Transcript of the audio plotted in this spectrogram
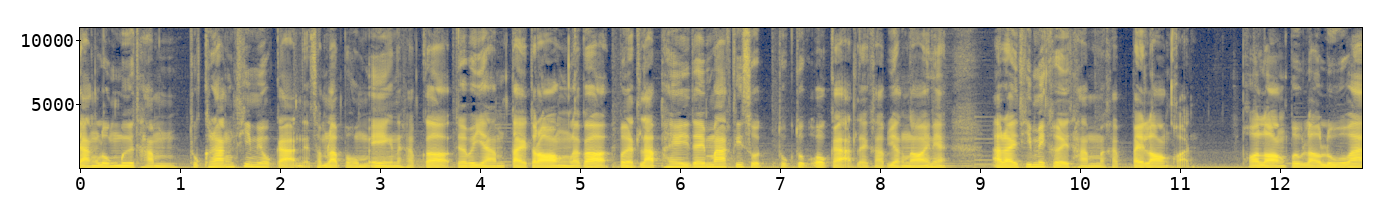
จังลงมือทำทุกครั้งที่มีโอกาสเนี่ยสำหรับผมเองนะครับ ก็จะพยายามไต่ตรอง แล้วก็เปิดรับให้ได้มากที่สุดทุก ๆ โอกาสเลยครับ อย่างน้อยเนี่ยอะไรที่ไม่เคยทำครับไปลองก่อน พอลองปุ๊บเรารู้ว่า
